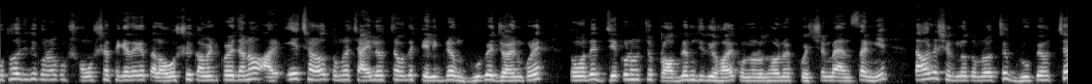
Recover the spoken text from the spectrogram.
কোথাও যদি কোনো রকম সমস্যা থেকে থাকে, তাহলে অবশ্যই কমেন্ট করে জানাও। আর এছাড়াও তোমরা চাইলে হচ্ছে আমাদের টেলিগ্রাম গ্রুপে জয়েন করে তোমাদের যে কোনো হচ্ছে প্রবলেম যদি হয়, কোনো ধরনের কোয়েশ্চেন বা অ্যান্সার নিয়ে, তাহলে সেগুলো তোমরা হচ্ছে গ্রুপে হচ্ছে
